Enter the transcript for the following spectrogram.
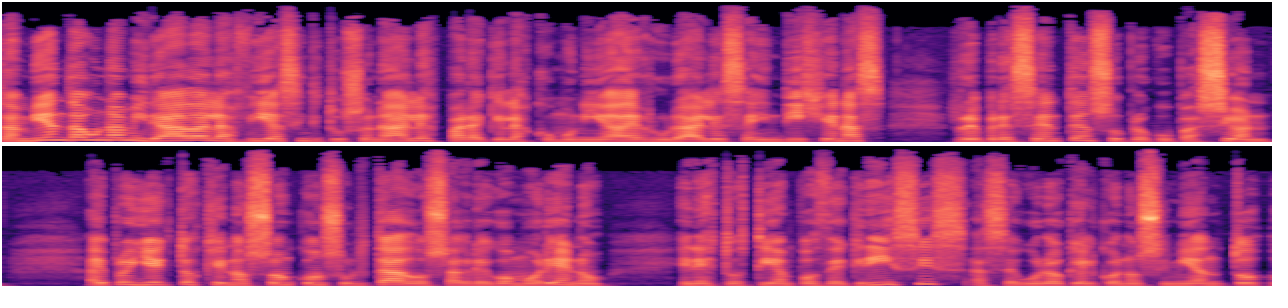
También da una mirada a las vías institucionales para que las comunidades rurales e indígenas representen su preocupación. Hay proyectos que no son consultados, agregó Moreno. En estos tiempos de crisis, aseguró que el conocimiento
